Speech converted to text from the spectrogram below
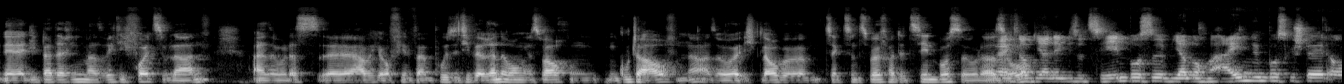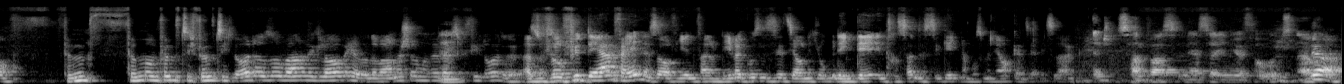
äh, die Batterien mal so richtig voll zu laden. Also das äh, habe ich auf jeden Fall in positive Erinnerung. Es war auch ein, ein guter Haufen. Ne? Also ich glaube, Sektion 12 hatte zehn Busse oder Ja, so. ich glaube, die hatten irgendwie so zehn Busse. Wir haben noch einen eigenen Bus gestellt, auch fünf, 55, 50 Leute oder so waren wir, glaube ich. Also da waren wir schon relativ viele Leute. Also so für deren Verhältnisse auf jeden Fall. Und Leverkusen ist jetzt ja auch nicht unbedingt der interessanteste Gegner, muss man ja auch ganz ehrlich sagen. Interessant war es in erster Linie für uns, ne? Ja,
